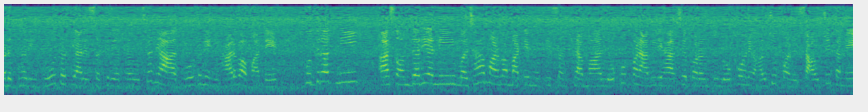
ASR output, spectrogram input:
અડધરી ધોધ અત્યારે સક્રિય થયો છે અને આ ધોધને નિહાળવા માટે કુદરતની આ સૌંદર્યની મજા માણવા માટે મોટી સંખ્યામાં લોકો પણ આવી રહ્યા છે, પરંતુ લોકોને હજુ પણ સાવચેત અને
